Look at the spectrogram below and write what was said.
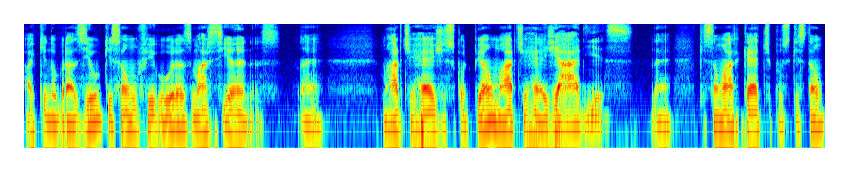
aqui no Brasil, que são figuras marcianas, né? Marte rege Escorpião, Marte rege Áries, né? Que são arquétipos que estão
